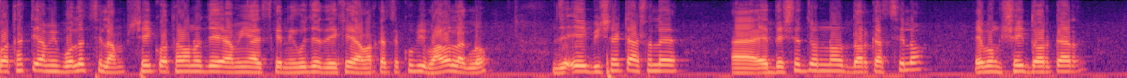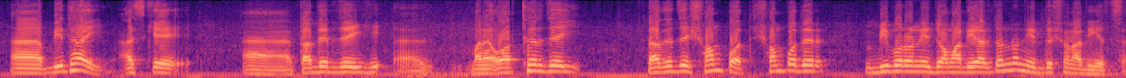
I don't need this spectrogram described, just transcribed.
কথাটি আমি বলেছিলাম, সেই কথা অনুযায়ী আমি আজকে নিউজে দেখে আমার কাছে খুবই ভালো লাগল যে এই বিষয়টা আসলে দেশের জন্য দরকার ছিল এবং সেই দরকার বিধায় আজকে তাদের যেই মানে অর্থের যেই, তাদের যে সম্পদ, সম্পদের বিবরণী জমা দেওয়ার জন্য নির্দেশনা দিয়েছে।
